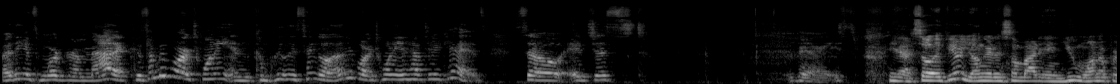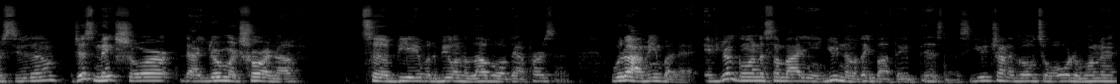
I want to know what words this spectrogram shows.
But I think it's more dramatic because some people are 20 and completely single. Other people are 20 and have three kids. So it just varies. Yeah, so if you're younger than somebody and you want to pursue them, just make sure that you're mature enough to be able to be on the level of that person. What do I mean by that? If you're going to somebody and you know they about their business, you trying to go to an older woman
